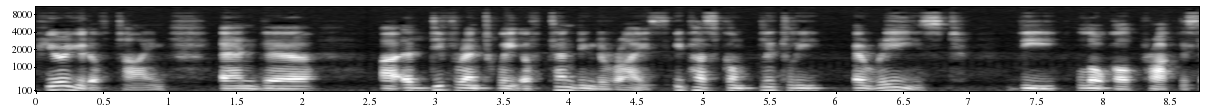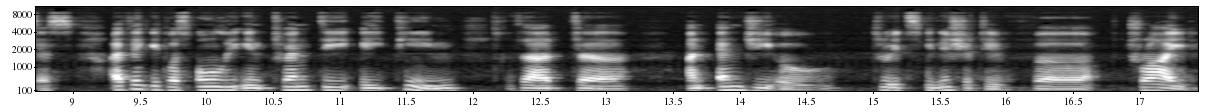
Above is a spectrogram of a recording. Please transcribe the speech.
period of time and uh, a different way of tending the rice, it has completely erased the local practices. I think it was only in 2018 that uh, an NGO, through its initiative, uh, tried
